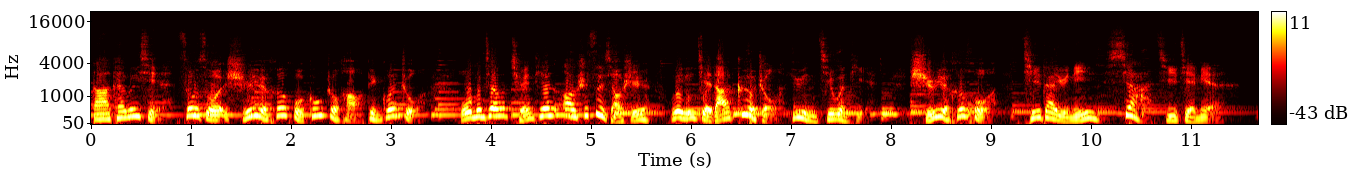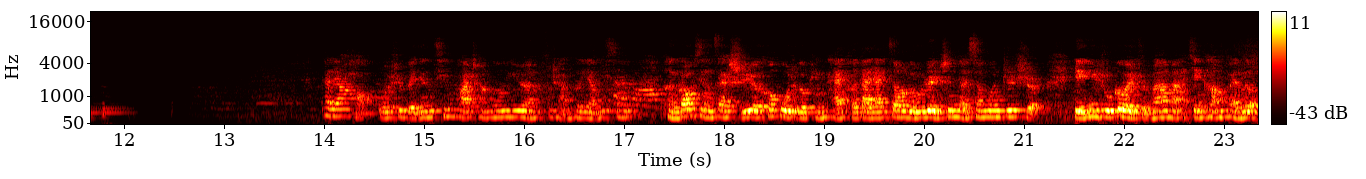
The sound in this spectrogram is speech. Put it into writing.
打开微信，搜索“十月呵护”公众号并关注，我们将全天二十四小时为您解答各种孕期问题。十月呵护，期待与您下期见面。大家好，我是北京清华长庚医院妇产科杨欣，很高兴在十月呵护这个平台和大家交流妊娠的相关知识，也预祝各位准妈妈健康快乐。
